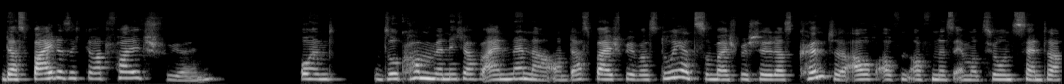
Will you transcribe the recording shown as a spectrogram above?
dass beide sich gerade falsch fühlen. Und so kommen wir nicht auf einen Nenner. Und das Beispiel, was du jetzt zum Beispiel schilderst, könnte auch auf ein offenes Emotionscenter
